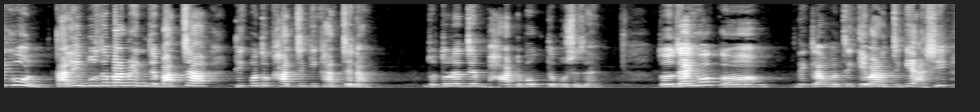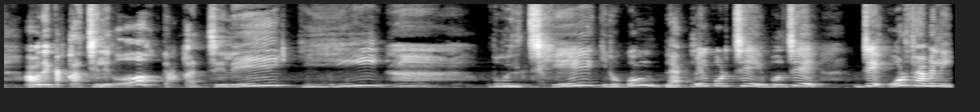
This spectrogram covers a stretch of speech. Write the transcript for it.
দেখুন, তাহলেই বুঝতে পারবেন যে বাচ্চা ঠিকমতো খাচ্ছে কি খাচ্ছে না। যত রাজ্যের ভাট বকতে বসে যায়। তো যাই হোক দেখলাম হচ্ছে, এবার হচ্ছে কি আসি আমাদের কাকার ছেলে। ও, কাকার ছেলে কি? বলছে, কীরকম ব্ল্যাকমেল করছে, বলছে যে ওর ফ্যামিলি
